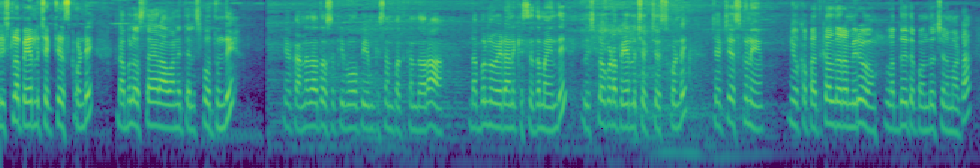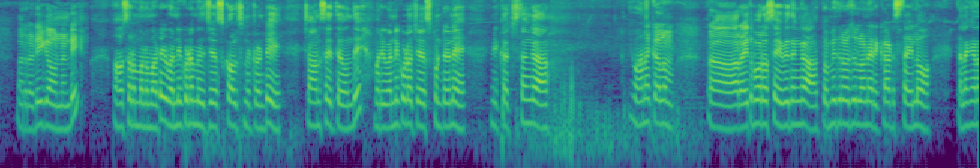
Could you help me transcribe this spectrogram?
లిస్ట్లో పేర్లు చెక్ చేసుకోండి. డబ్బులు వస్తాయా రావా అని తెలిసిపోతుంది. ఈ యొక్క అన్నదాత సుఖీభావ పిఎం కిసాన్ పథకం ద్వారా డబ్బులను వేయడానికి సిద్ధమైంది. లిస్ట్లో కూడా పేర్లు చెక్ చేసుకోండి. చెక్ చేసుకుని ఈ యొక్క పథకాల ద్వారా మీరు లబ్ధి అయితే పొందొచ్చు అనమాట మరి రెడీగా ఉండండి. అవసరం అనమాట ఇవన్నీ కూడా మీరు చేసుకోవాల్సినటువంటి ఛాన్స్ అయితే ఉంది. మరి ఇవన్నీ కూడా చేసుకుంటేనే మీకు ఖచ్చితంగా వానాకాలం రైతు భరోసా ఏ విధంగా తొమ్మిది రోజుల్లోనే రికార్డు స్థాయిలో తెలంగాణ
